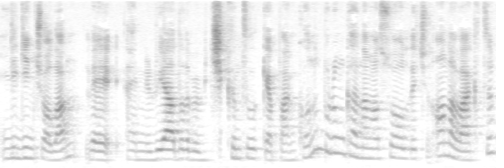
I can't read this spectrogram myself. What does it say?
ilginç olan ve hani rüyada da böyle bir çıkıntılık yapan konu burun kanaması olduğu için ona baktım.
